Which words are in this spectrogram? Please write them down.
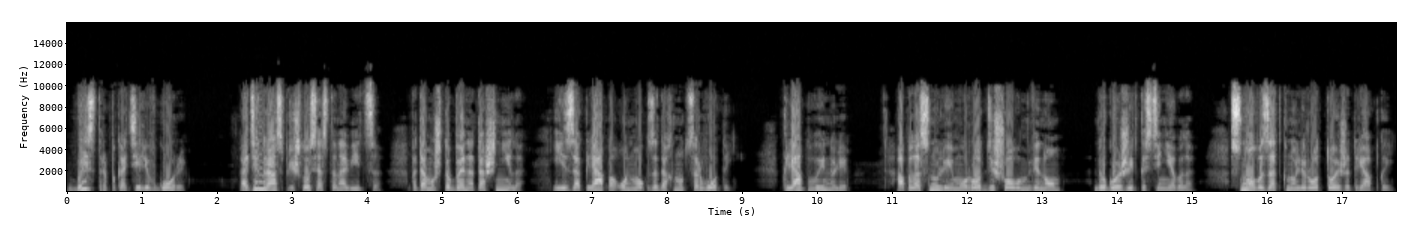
быстро покатили в горы. Один раз пришлось остановиться, потому что Бена тошнило, и из-за кляпа он мог задохнуться рвотой. Кляп вынули, ополоснули ему рот дешевым вином, другой жидкости не было, снова заткнули рот той же тряпкой,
